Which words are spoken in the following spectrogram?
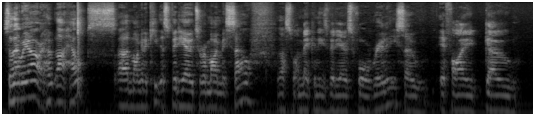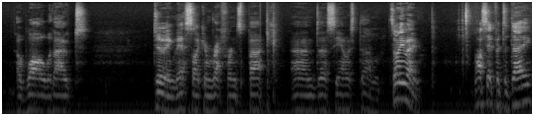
So there we are I hope that helps. Um, I'm going to keep this video to remind myself that's what I'm making these videos for really. So if I go a while without doing this I can reference back and uh, see how it's done. So anyway, that's it for today.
